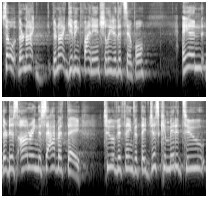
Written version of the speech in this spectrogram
So they're not, they're not giving financially to the temple, and they're dishonoring the Sabbath day. Two of the things that they just committed to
